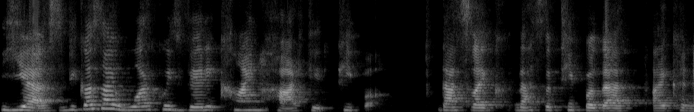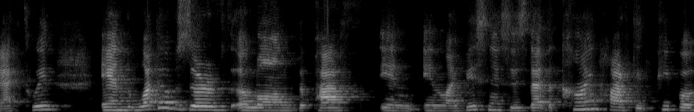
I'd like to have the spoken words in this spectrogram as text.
Yes, because I work with very kind hearted people. That's like, that's the people that I connect with. And what I observed along the path in in my business is that the kind-hearted people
